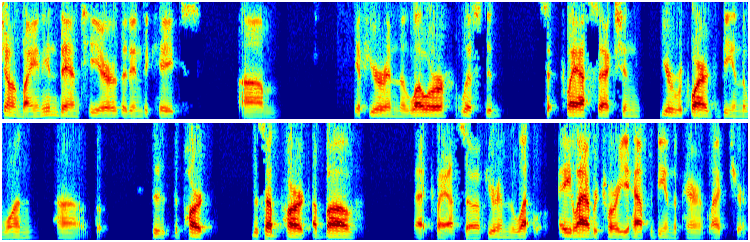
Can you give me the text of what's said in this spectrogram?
shown by an indent here that indicates um, if you're in the lower listed class section, you're required to be in the one, uh, the, the part, the subpart above that class. So if you're in the A laboratory, you have to be in the parent lecture.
